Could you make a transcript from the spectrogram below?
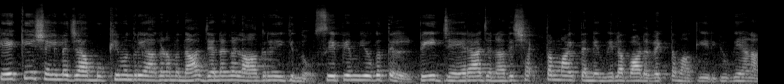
കെ കെ ശൈലജ മുഖ്യമന്ത്രിയാകണമെന്ന് ജനങ്ങൾ ആഗ്രഹിക്കുന്നു. സി പി എം യോഗത്തിൽ പി ജയരാജൻ അതിശക്തമായി തന്നെ നിലപാട് വ്യക്തമാക്കിയിരിക്കുകയാണ്.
